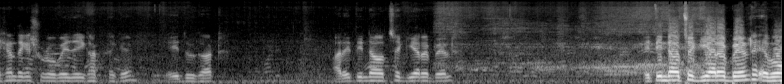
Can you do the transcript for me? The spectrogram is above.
এখান থেকে শুরু হবে এই ঘাট থেকে, এই দুই ঘাট। আর এই তিনটা হচ্ছে গিয়ারের বেল্ট। এই তিনটা হচ্ছে গিয়ারের বেল্ট এবং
